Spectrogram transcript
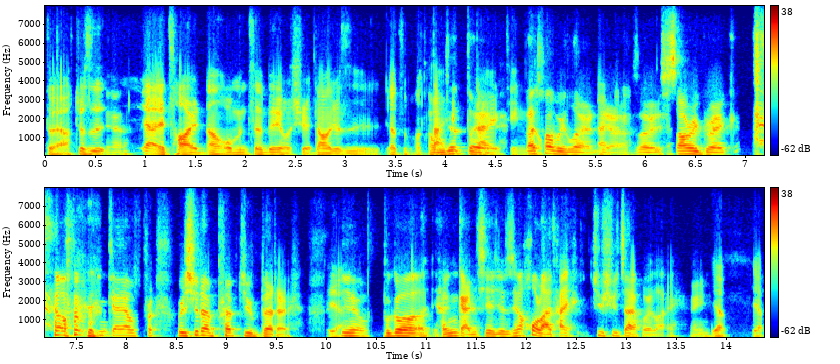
对啊，就是 Yeah，it's hard。然后我们这边有学到，就是要怎么带带听众。That's what we learned. Yeah. Sorry, sorry, Greg. 应该要 We should have prepped you better. Yeah. 不过很感谢，就是后来他继续再回来。Yeah, yeah.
